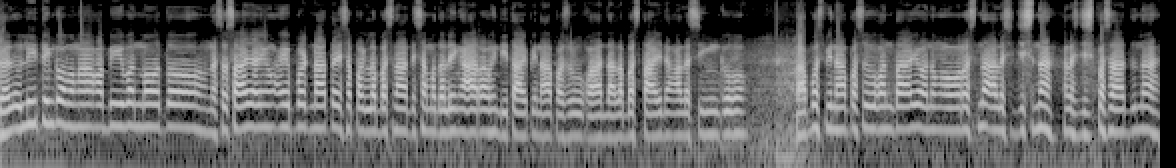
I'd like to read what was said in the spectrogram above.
Dahil ulitin ko mga kabiwan mo to Nasasaya yung effort natin sa paglabas natin sa madaling araw. Hindi tayo pinapasukan. Nalabas tayo ng alas 5 Tapos pinapasukan tayo. Anong oras na? Alas 10 na. Alas 10 pasado na.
